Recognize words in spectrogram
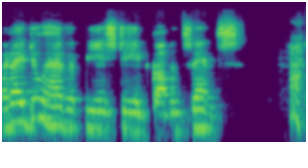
but I do have a PhD in common sense.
